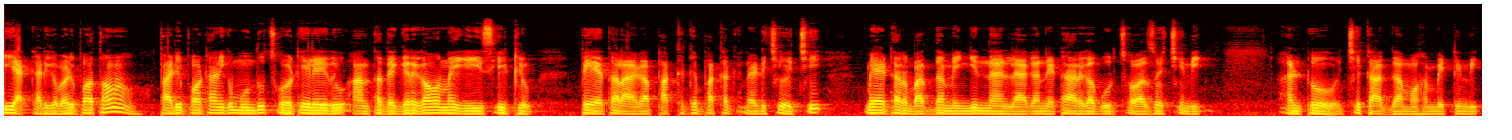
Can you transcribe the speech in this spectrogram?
ఎక్కడికి పడిపోతాం? పడిపోవటానికి ముందు చోటే లేదు. అంత దగ్గరగా ఉన్నాయి ఈ సీట్లు. పీతలాగా పక్కకి పక్కకి నడిచి వచ్చి మీటర్ బద్ద మింగిన దానిలాగా నిటారుగా కూర్చోవాల్సి వచ్చింది అంటూ చికాగ్గా మొహం పెట్టింది.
